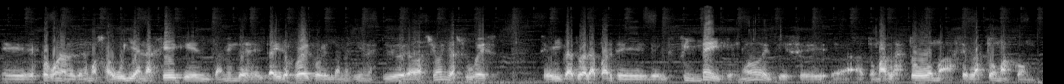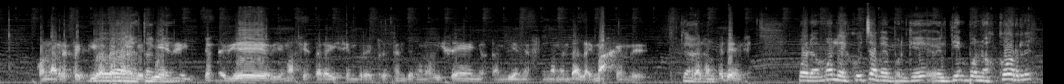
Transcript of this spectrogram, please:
Eh, después, bueno, lo tenemos a William G que él también desde el Cairo Record, él también tiene un estudio de grabación y a su vez se dedica a toda la parte del filmmaker, ¿no? El que se, a tomar las tomas, a hacer las tomas con, con la respectiva cámara que tiene, edición de video y demás, y estar ahí siempre presente con los diseños también es fundamental, la imagen de, la competencia. Bueno, Mole, escúchame porque el tiempo nos corre.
